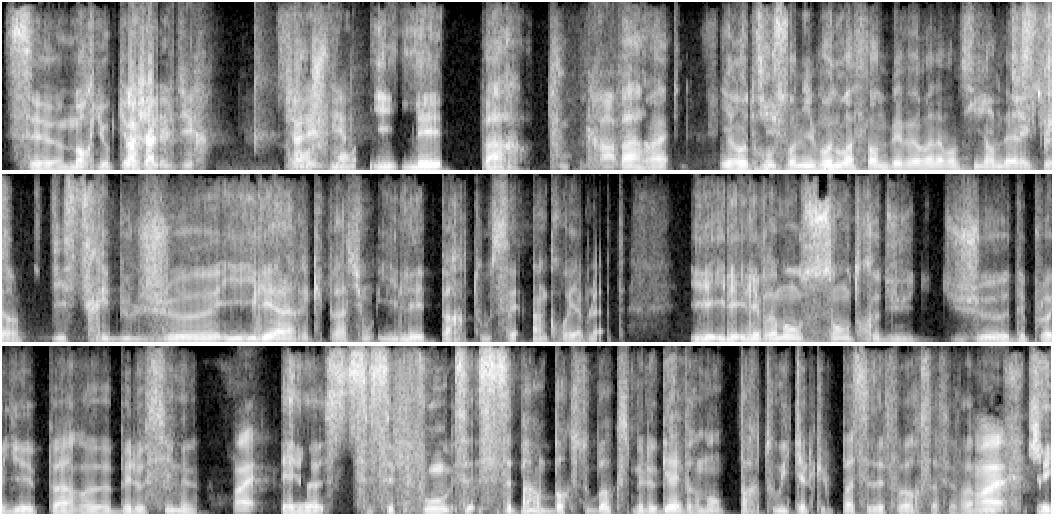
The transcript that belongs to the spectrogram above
c'est euh, Morioka. J'allais le dire. j'allais le Franchement, il est partout. Grave. Partout. Ouais. Il retrouve son niveau de Wasland Beveren avant de signer Anderlecht, celui-là. hein. Il distribue le jeu, il, il est à la récupération, il est partout, c'est incroyable. Il est, il est- il est vraiment au centre du, du jeu déployé par euh, Bélocine. Ouais. Et euh, c'est fou, c'est- pas un box-to-box, mais le gars est vraiment partout, il calcule pas ses efforts, ça fait vraiment. Ouais. Je serais,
